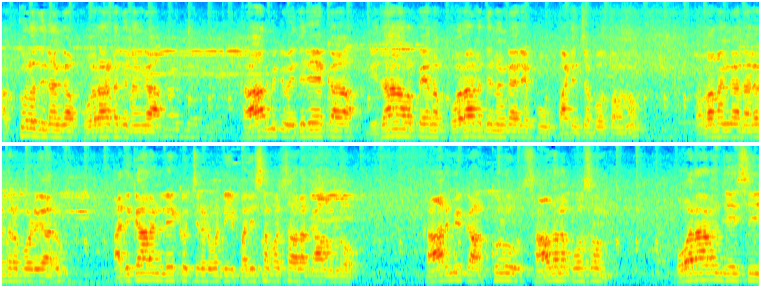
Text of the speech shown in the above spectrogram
హక్కుల దినంగా పోరాట దినంగా కార్మిక వ్యతిరేక విధానాలపైన పోరాట దినంగా రేపు పాటించబోతా ఉన్నాం. ప్రధానంగా నరేంద్ర మోడీ గారు అధికారం వచ్చినటువంటి ఈ పది సంవత్సరాల కాలంలో కార్మిక హక్కులు సాధన కోసం పోరాటం చేసి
